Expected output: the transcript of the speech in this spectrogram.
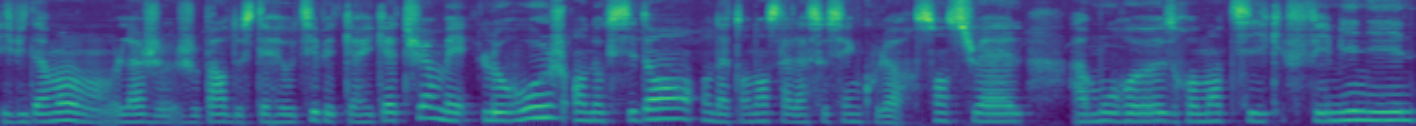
évidemment, là je, je, parle de stéréotypes et de caricatures, mais le rouge en Occident, on a tendance à l'associer à une couleur sensuelle, amoureuse, romantique, féminine,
